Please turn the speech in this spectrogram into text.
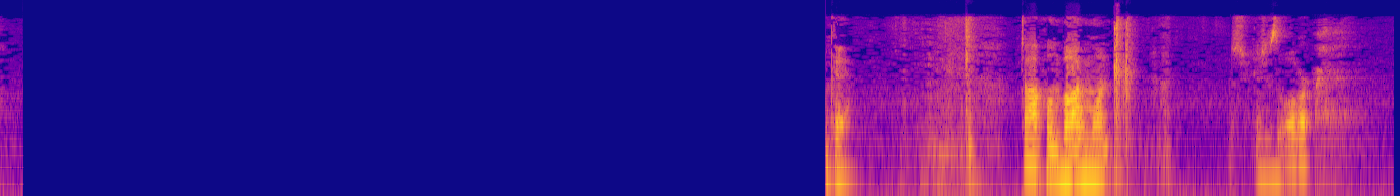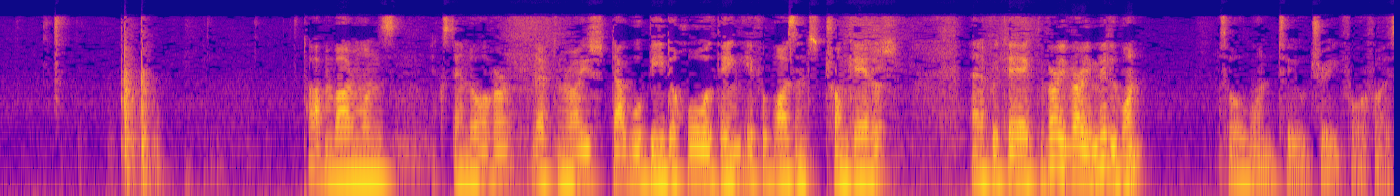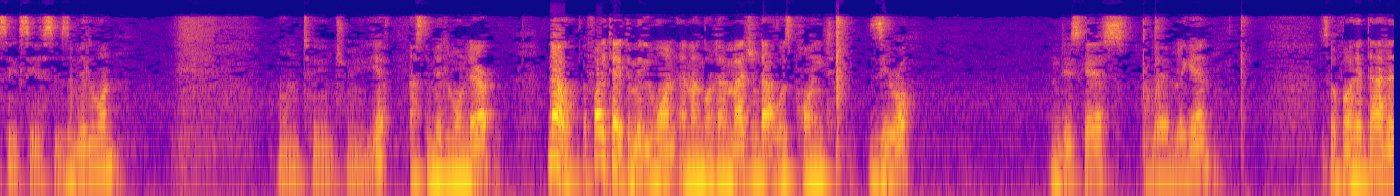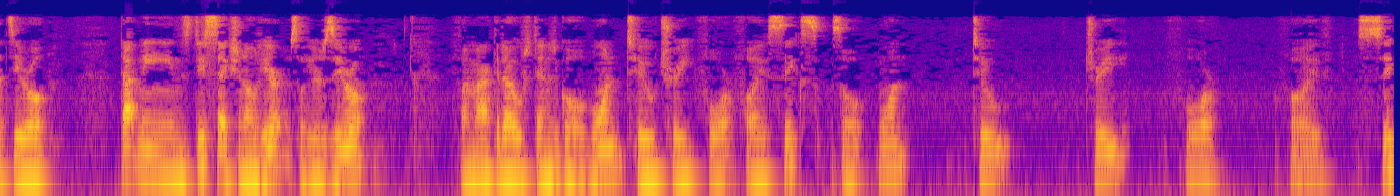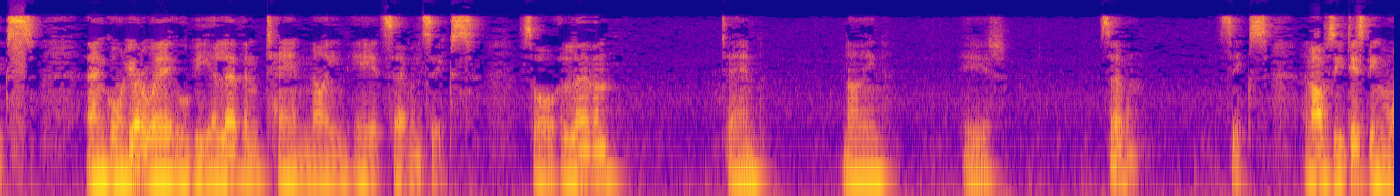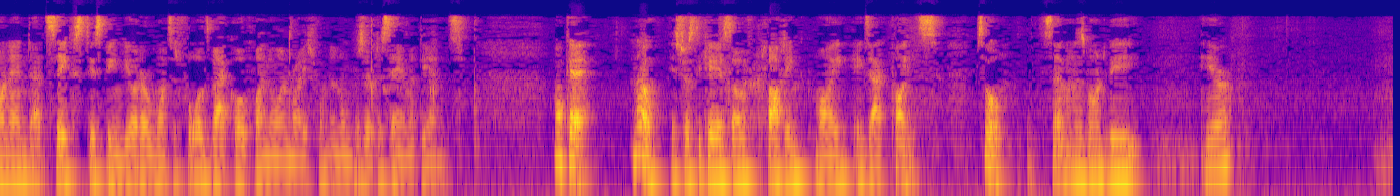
Okay. Top one, bottom one. Change this over. Top and bottom ones extend over left and right that would be the whole thing if it wasn't truncated. And if we take the very very middle one so one two three four five six yes is the middle one. One two three yep that's the middle one there. Now if I take the middle one and I'm going to imagine that was point zero in this case label again. So if I had that at zero that means this section out here so here's zero. if I mark it out, then it'll go 1, 2, 3, 4, 5, 6. So 1, 2, three, four, five, six. And going the other way, it will be 11, 10, 9, 8, 7, 6. So 11, 10, 9, 8, 7, 6. And obviously this being one end at 6, this being the other, once it folds back up I know I'm right when the numbers are the same at the ends. Okay, now it's just a case of plotting my exact points. So 7 is going to be here,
